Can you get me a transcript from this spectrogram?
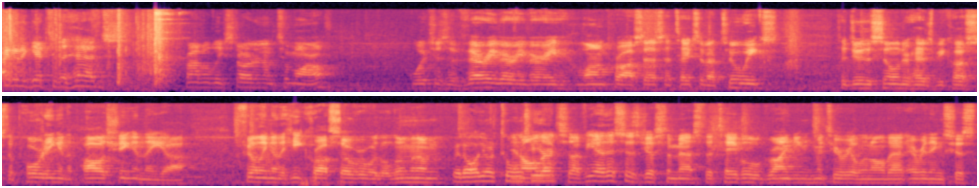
I gotta get to the heads. Probably starting them tomorrow, which is a very, very, very long process. It takes about two weeks to do the cylinder heads because the porting and the polishing and the uh, filling of the heat crossover with aluminum With all your tools and all here. that stuff. Yeah, this is just a mess. The table grinding material and all that, everything's just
